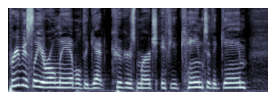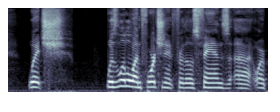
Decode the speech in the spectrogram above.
Previously, you were only able to get Cougars merch if you came to the game, which was a little unfortunate for those fans uh, or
